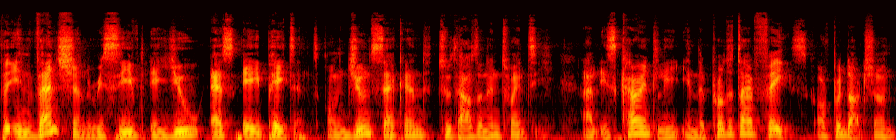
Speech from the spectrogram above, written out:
The invention received a USA patent on June 2, 2020, and is currently in the prototype phase of production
